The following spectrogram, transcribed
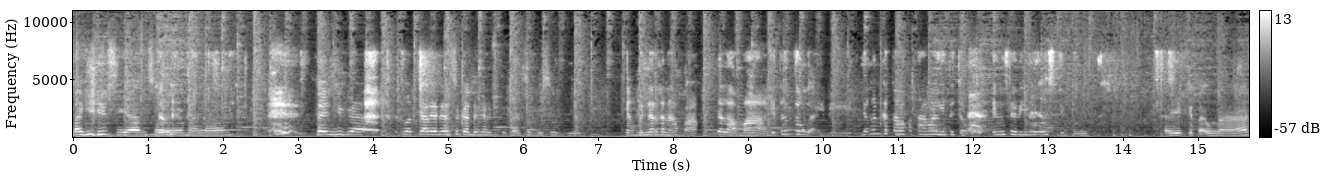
pagi, siang, sore, malam. Dan juga buat kalian yang suka dengerin kita subuh-subuh. Yang benar kenapa? Udah lama kita tuh nggak ini. Jangan ketawa-ketawa gitu coba. Yang serius gitu. Baik, kita ulang.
